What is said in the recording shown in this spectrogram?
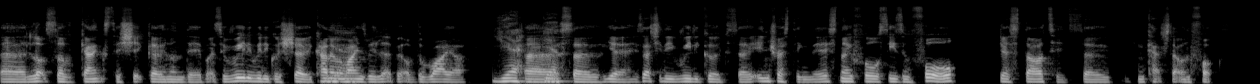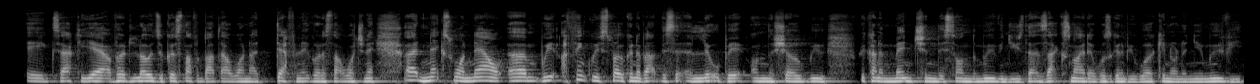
Uh, lots of gangster shit going on there, but it's a really really good show. It kind of Yeah. reminds me a little bit of The Wire. Yeah, Uh, yeah. So yeah, it's actually really good. So interesting. There, Snowfall season four just started, so you can catch that on Fox. Exactly. Yeah, I've heard loads of good stuff about that one. I definitely got to start watching it. Uh, next one now. Um, we I think we've spoken about this a little bit on the show. We we kind of mentioned this on the movie news that Zack Snyder was going to be working on a new movie.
